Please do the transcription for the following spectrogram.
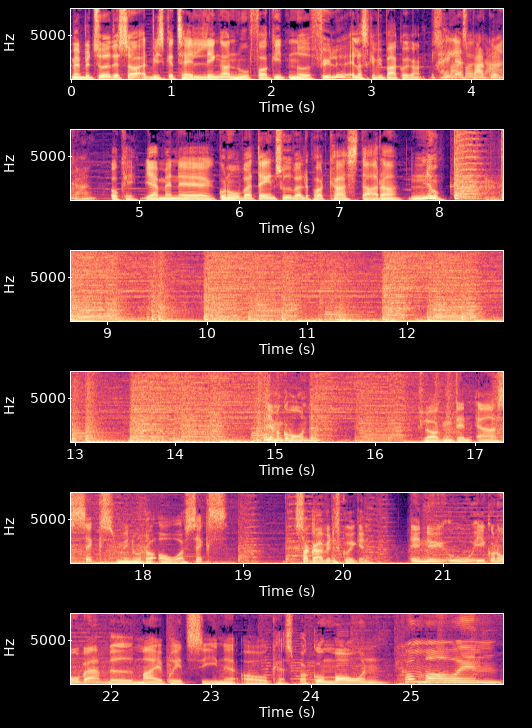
Men betyder det så, at vi skal tale længere nu for at give den noget fylde, eller skal vi bare gå i gang? Vi skal Hey, lad os bare gå i gang. Okay, jamen uh, Gonova, dagens udvalgte podcast, starter nu. Jamen, godmorgen da. Klokken den er 6 minutter over 6. Så gør vi det sgu igen. En ny uge i Gonova med mig, Britt, Signe og Kasper. Godmorgen. Godmorgen.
